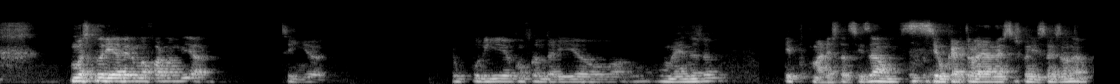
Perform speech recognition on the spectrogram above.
Mas poderia haver uma forma melhor. Sim, eu, eu poderia, eu confrontaria o, o manager e tomar esta decisão, se eu quero trabalhar nestas condições ou não.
